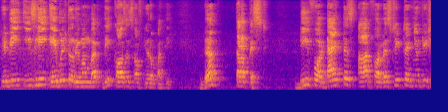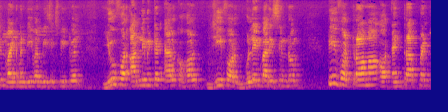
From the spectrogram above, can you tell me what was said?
we'll be easily able to remember the causes of neuropathy. Drug therapist. D for diabetes, R for restricted nutrition, vitamin B1, B6, B12. U for unlimited alcohol, G for Guillain-Barré syndrome, T for trauma or entrapment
